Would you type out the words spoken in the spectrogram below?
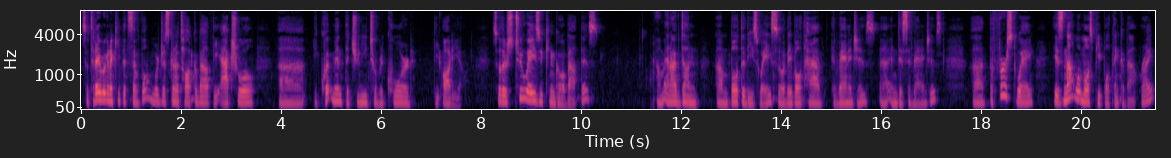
So today we're going to keep it simple. We're just going to talk about the actual uh, equipment that you need to record the audio. So there's two ways you can go about this. Um, and I've done um, both of these ways, so they both have advantages uh, and disadvantages. Uh, the first way is not what most people think about, right?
